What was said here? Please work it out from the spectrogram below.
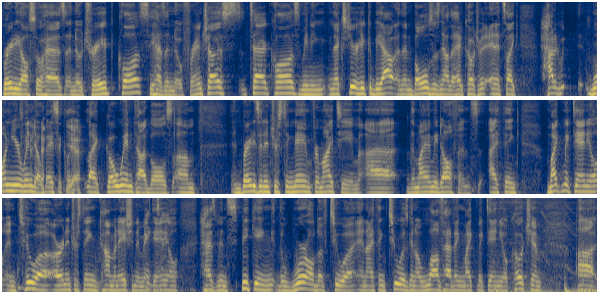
Brady also has a no trade clause. He has a no franchise tag clause, meaning next year he could be out, and then Bowles is now the head coach of it. And it's like, how did we, one year window basically? Yeah. Like, go win, Todd Bowles. Um, and Brady's an interesting name for my team, uh, the Miami Dolphins. I think Mike McDaniel and Tua are an interesting combination, and McDaniel has been speaking the world of Tua, and I think Tua is going to love having Mike McDaniel coach him. Uh,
